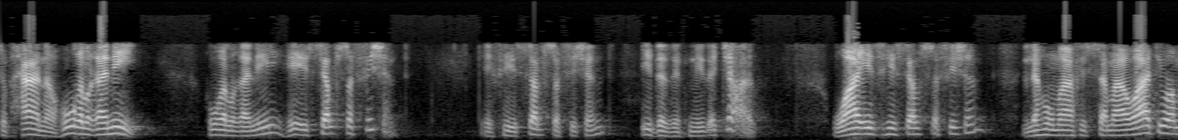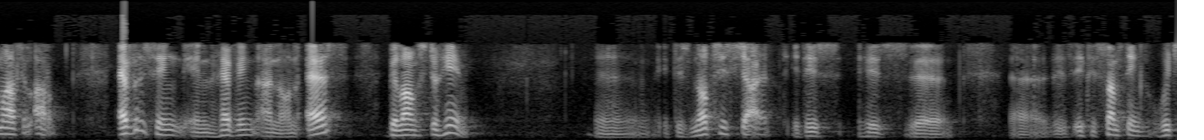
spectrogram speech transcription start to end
Subhana, huwa al-ghani. Huwa al-ghani, he is self-sufficient. If he is self-sufficient, he doesn't need a child. Why is he self-sufficient? له ما في السماوات وما في الأرض. Everything in heaven and on earth belongs to him. Uh, it is not his child. It is his. Uh, uh, it is something which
